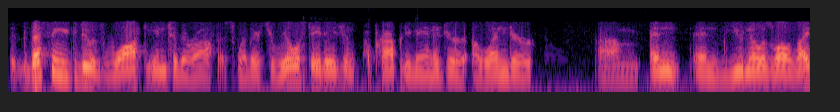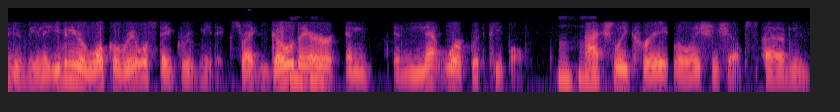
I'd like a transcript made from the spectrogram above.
the best thing you can do is walk into their office, whether it's a real estate agent, a property manager, a lender, um, and and you know as well as I do, Vena, even your local real estate group meetings, right? Go mm-hmm. there and, and network with people. Mm-hmm. Actually create relationships. Um,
